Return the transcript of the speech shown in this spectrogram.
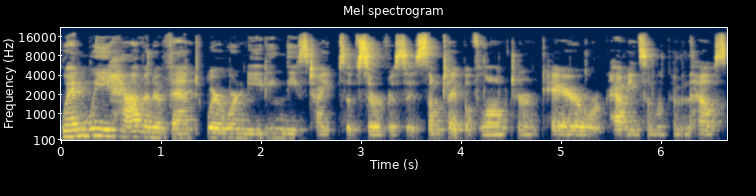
when we have an event where we're needing these types of services, some type of long term care or having someone come in the house,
